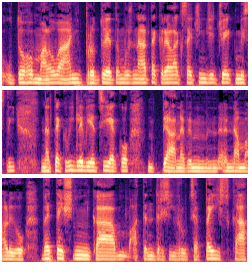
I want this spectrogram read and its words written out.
u toho malování, proto je to možná tak relaxační, že člověk myslí na takovýhle věci, jako já nevím, namaluju vetešníka, a ten drží v ruce pejska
